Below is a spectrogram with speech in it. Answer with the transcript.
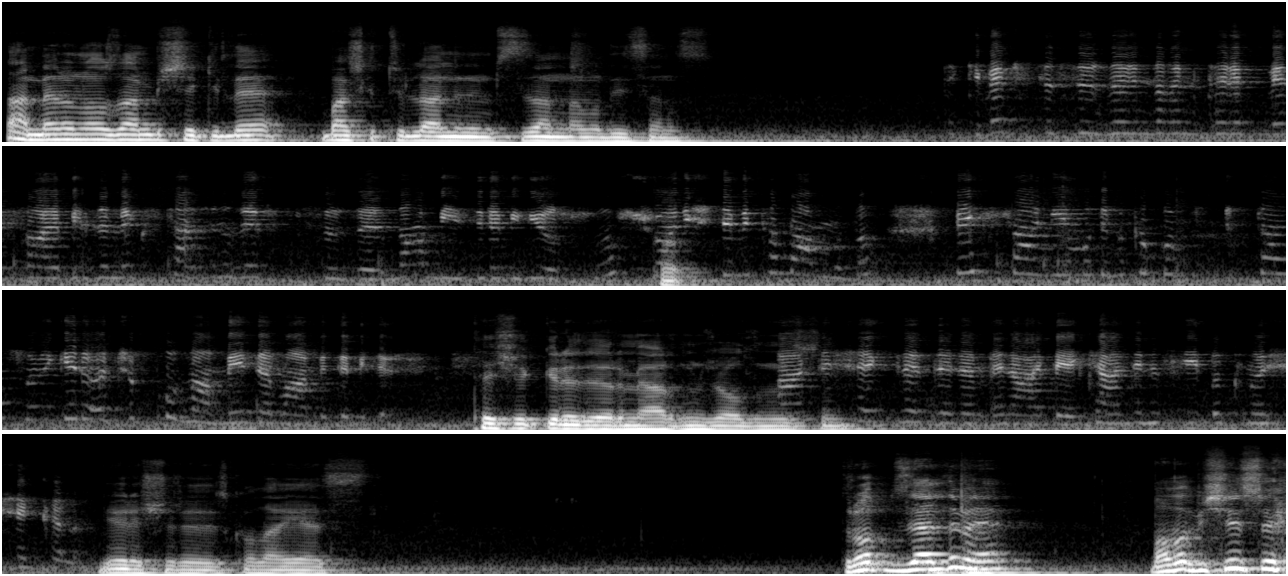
Tamam ben onu o zaman bir şekilde başka türlü hallederim siz anlamadıysanız. Peki web sitesi üzerinden hani talep vesaire bildirmek isterseniz web sitesi üzerinden bildirebiliyorsunuz. Şu an işlemi tamamladım. 5 saniye modemi kapattıktan sonra geri açıp kullanmaya devam edebilirsiniz. Teşekkür ediyorum yardımcı olduğunuz Ben için. teşekkür ederim Eray Bey. Kendinize iyi bakın. Hoşçakalın. Görüşürüz. Kolay gelsin. Drop düzeldi mi? Baba bir şey söyle.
